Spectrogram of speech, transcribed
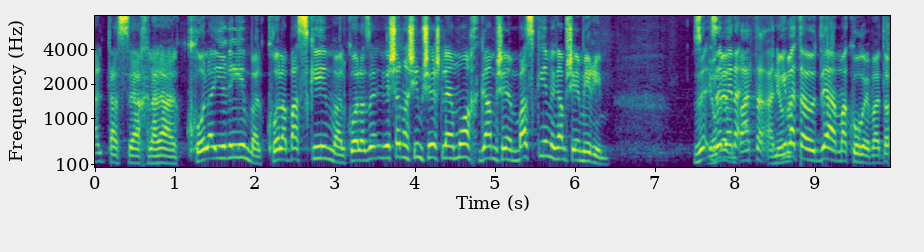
אל תעשה הכללה על כל העירים ועל כל הבסקים ועל כל הזה, יש אנשים שיש להם מוח גם שהם בסקים וגם שהם עירים. זה, זה אומר, בעיניי, באת- אני אם אומר- אתה יודע מה קורה ואתה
